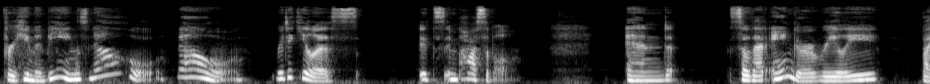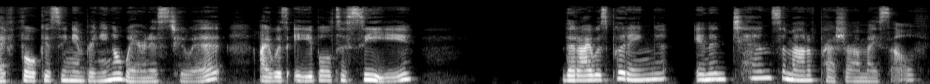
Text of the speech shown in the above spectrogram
for human beings, no, no, ridiculous. It's impossible. And so that anger really, by focusing and bringing awareness to it, I was able to see that I was putting an intense amount of pressure on myself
